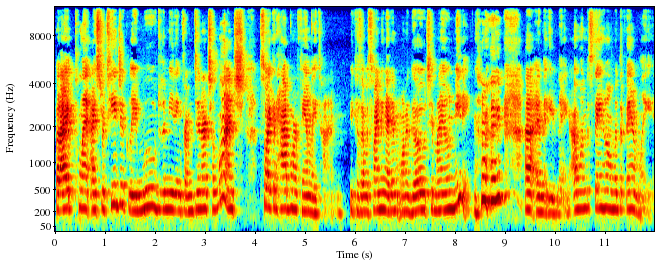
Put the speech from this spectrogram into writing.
But I plan I strategically moved the meeting from dinner to lunch so I could have more family time because I was finding I didn't want to go to my own meeting, right? Uh, in the evening. I wanted to stay home with the family.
